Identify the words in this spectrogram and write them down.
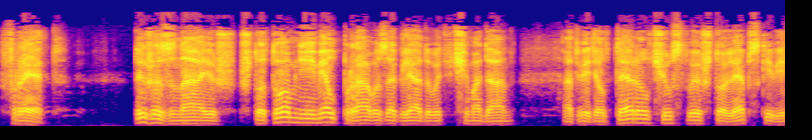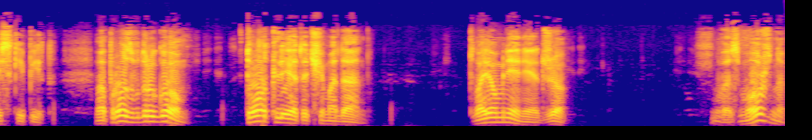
«Фред, ты же знаешь, что Том не имел права заглядывать в чемодан, — ответил Террell, чувствуя, что Лепский весь кипит. — Вопрос в другом. Тот ли это чемодан? Твое мнение, Джо? — Возможно.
